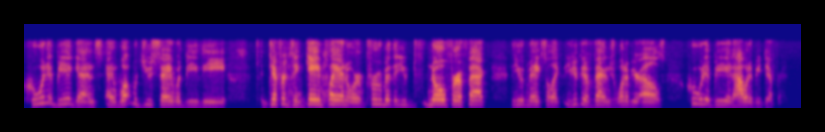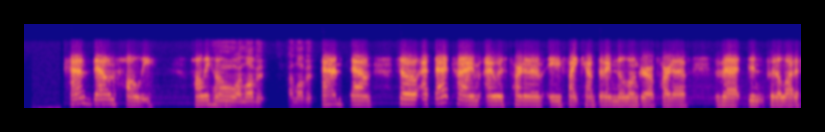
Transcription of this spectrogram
who would it be against, and what would you say would be the difference in game plan or improvement that you know for a fact that you would make? So, like, if you could avenge one of your L's, who would it be, and how would it be different? Hands down, Holly. Holly Holm. Oh, I love it. I love it. Hands down. So at that time, I was part of a fight camp that I'm no longer a part of that didn't put a lot of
